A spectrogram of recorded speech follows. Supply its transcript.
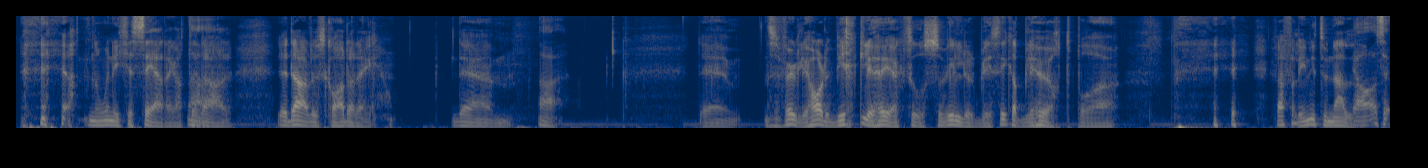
at noen ikke ser deg, at det er, der, det er der du skader deg. Det, det Selvfølgelig har du virkelig høy eksos, så vil du bli, sikkert bli hørt på I hvert fall inne i tunnelen. Ja, altså,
